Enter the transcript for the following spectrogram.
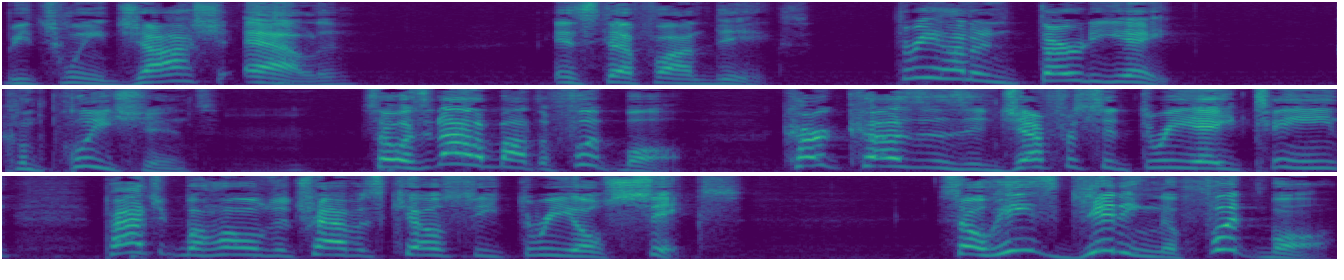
between Josh Allen and Stefon Diggs. 338 completions. So it's not about the football. Kirk Cousins and Jefferson 318, Patrick Mahomes and Travis Kelce 306. So he's getting the football.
